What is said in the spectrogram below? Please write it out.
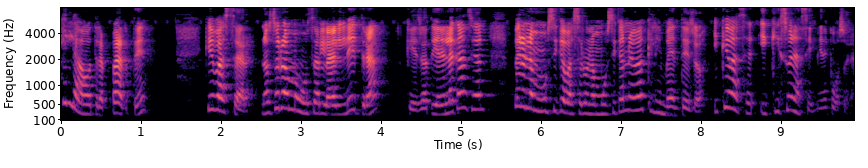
Y la otra parte ¿Qué va a ser? Nosotros vamos a usar la letra que ya tiene la canción, pero la música va a ser una música nueva que la inventé yo. ¿Y qué va a ser? ¿Y qué suena así? Miren cómo suena.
